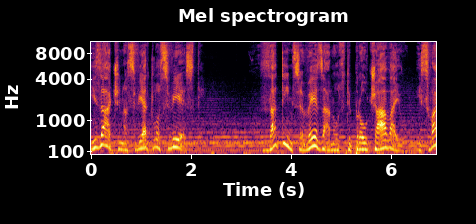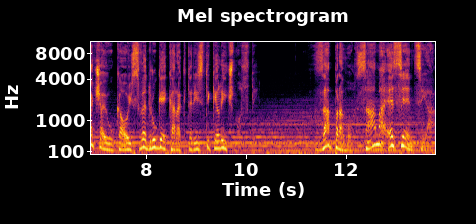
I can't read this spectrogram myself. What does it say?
izaći na svjetlo svijesti. Zatim se vezanosti proučavaju i svačaju kao i sve druge karakteristike ličnosti. Zapravo, sama esencija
